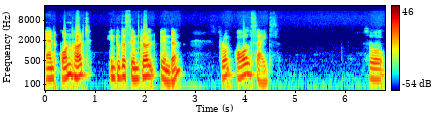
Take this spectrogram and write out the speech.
and converge into the central tendon from all sides so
